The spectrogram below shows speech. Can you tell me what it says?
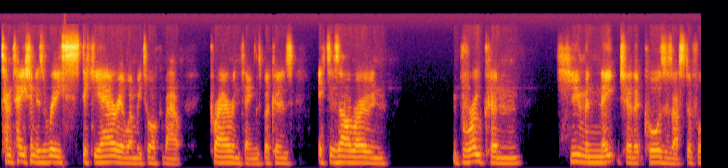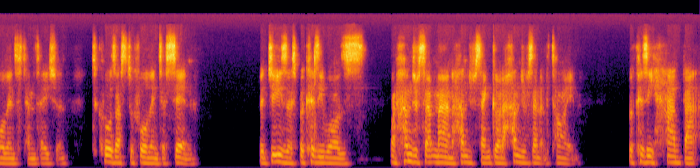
Temptation is a really sticky area when we talk about prayer and things because it is our own broken human nature that causes us to fall into temptation, to cause us to fall into sin. But Jesus, because he was 100% man, 100% God, 100% at the time, because he had that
